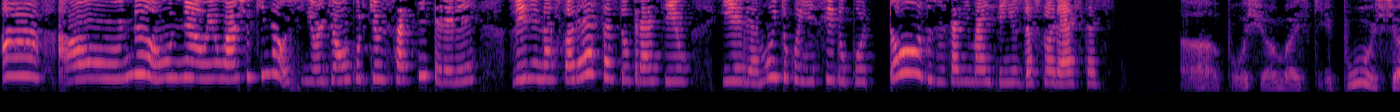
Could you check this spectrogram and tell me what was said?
Ah, oh, não, não, eu acho que não, senhor John, porque o Saci Pererê vive nas florestas do Brasil e ele é muito conhecido por todos os animaizinhos das florestas. Ah, puxa, mas que puxa,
